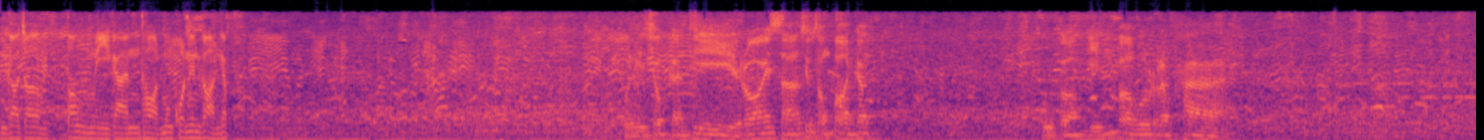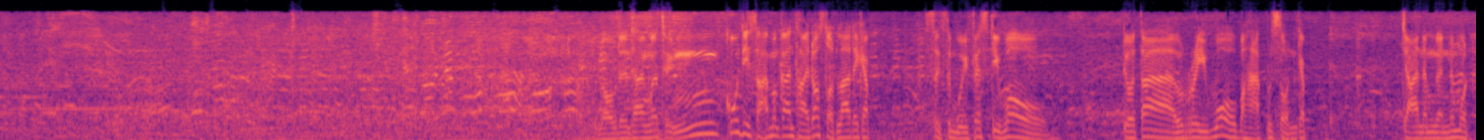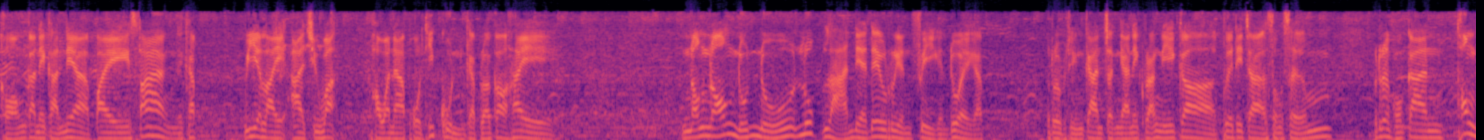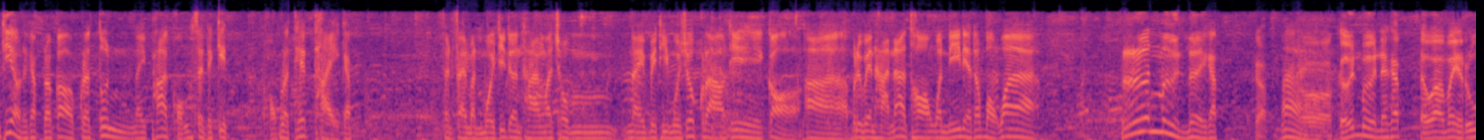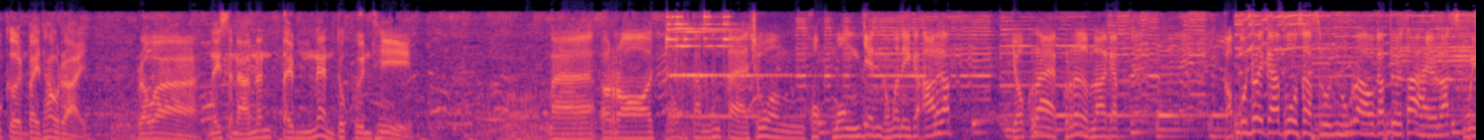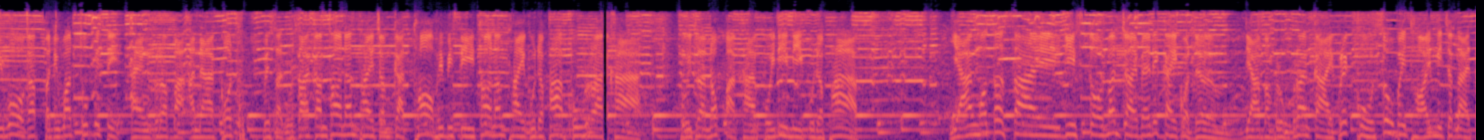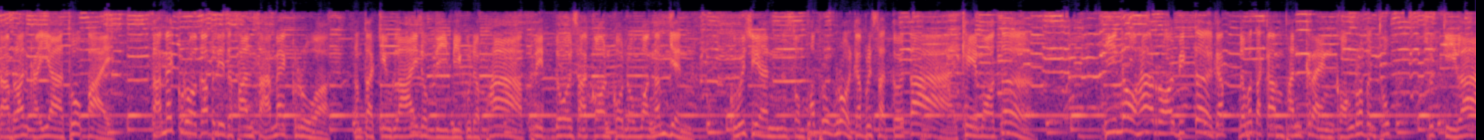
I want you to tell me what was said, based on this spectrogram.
จะมีการชกกันก็จะต้องมีการถอดมงคลกันก่อนครับวันนี้ชกกันที่ 132 ปอนด์ครับผู้กองหญิงปวุรภาเราเดินทางมาถึงคู่ที่ 3 ของการถ่ายทอดสดแล้วนะครับศึกสมุยเฟสติวัลโตโยต้ารีโวมหากุศลครับ จะนำเงินทั้งหมดของการแข่งขันเนี่ยไปสร้างนะครับวิทยาลัยอาชีวะภาวนาโพธิคุณครับแล้วก็ให้น้องๆ หนูๆ ลูกหลานเนี่ยได้เรียนฟรีกันด้วยครับ รวมไปถึงการจัดงานในครั้งนี้ก็เพื่อที่จะส่งเสริมเรื่องของการท่องเที่ยวนะครับ แล้วก็กระตุ้นในภาคของเศรษฐกิจของประเทศไทยครับแฟนๆบันมวยที่เดินทางมาชมในเวทีมวยชั่วคราวที่เกาะบริเวณหาดหน้าทองวันนี้เนี่ยต้องบอกว่าเรื่อนหมื่นเลยครับ ครับอ่าก็เกินหมื่นนะครับ แต่ว่าไม่รู้เกินไปเท่าไหร่ เพราะว่าในสนามนั้นเต็มแน่นทุกพื้นที่มารอชมกันตั้งแต่ช่วง 6 โมงเย็นของวันนี้ครับเอาละครับ ยกแรกเริ่มแล้วครับ ขอบคุณด้วยครับผู้สนับสนุนของเราครับ Toyota Hilux Revo ครับ ปฏิวัติทุกมิติแห่งกระบะอนาคต บริษัทอุตสาหกรรมท่อน้ำไทย จำกัดท่อ PVC ท่อน้ำไทยคุณภาพคุ้มราคา ปุ๋ยตรานกปากห่างปุ๋ยดีมีคุณภาพ ยางมอเตอร์ไซค์ดีสโตนมั่นใจไปได้ไกลกว่าเดิม ยาบำรุงร่างกายเกรกคูสู้ไม่ถอยมีจำหน่ายตามร้านขายยาทั่วไปสามแม่ครัวครับผลิตภัณฑ์สามแม่ครัวน้ำตากิวไลท์นมดีมีคุณภาพ ผลิตโดยสหกรณ์โคนมวังน้ำเย็น คุณวิเชียนสมภพรุ่งโรจน์กับบริษัทโตโยต้าเคมอเตอร์ฮีโน่500วิกเตอร์ครับนวัตกรรมพันธุ์แกร่งของรถบรรทุก ชุดกีฬา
